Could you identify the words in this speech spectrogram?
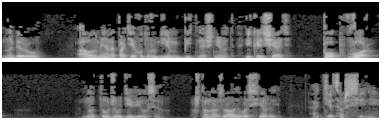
«Наберу, а он меня на потеху другим бить начнет и кричать. «Поп, вор!» Но тут же удивился, что назвал его Серый отец Арсений.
